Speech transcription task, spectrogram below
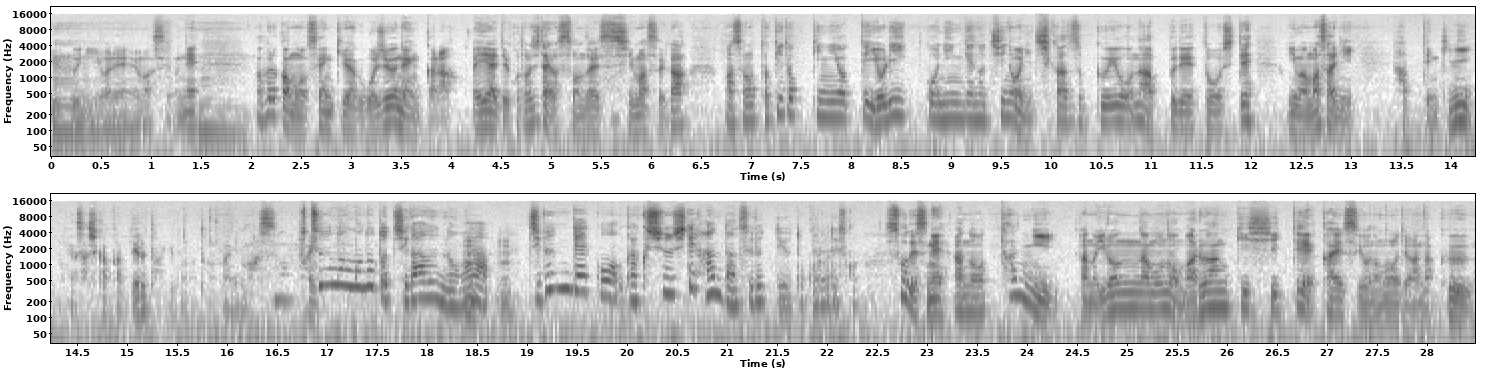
いうふうに言われますよね。うん、まあ、古くはもう1950年から AI という言葉自体は存在しますが、まあ、その時々によってよりこう人間の知能に近づくようなアップデートをして今まさに発展期に差し掛かっているというものとなります。普通のものと違うのは、はいうんうん、自分でこう学習して判断するっていうところですか？そうですね。あの単にあのいろんなものを丸暗記して返すようなものではなく、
